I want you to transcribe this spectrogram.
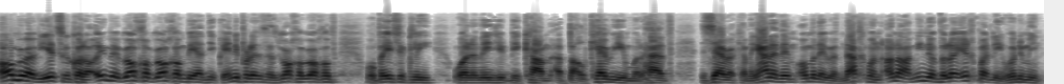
Omer of Yitzchak Kol Omer. Any person that says Rochav Rochav will basically want to immediately become a Balkari and will have Zera coming out of him. Omer Rav Nachman Ana Amina Velo Ichbadli. What do you mean?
